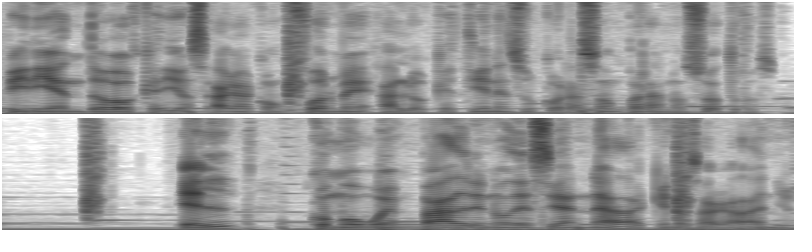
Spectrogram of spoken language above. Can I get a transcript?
pidiendo que Dios haga conforme a lo que tiene en su corazón para nosotros. Él, como buen padre, no desea nada que nos haga daño,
